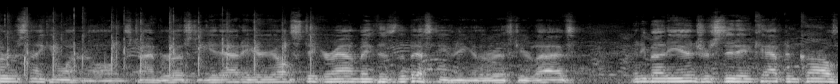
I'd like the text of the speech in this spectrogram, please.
Lovers. Thank you, one and all. It's time for us to get out of here. Y'all stick around, make this the best evening of the rest of your lives. Anybody interested in Captain Carl's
